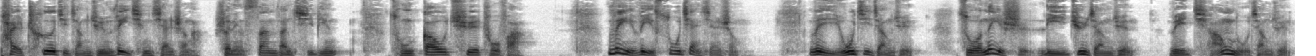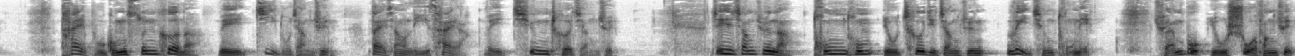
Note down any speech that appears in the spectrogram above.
派车骑将军卫青先生啊，率领三万骑兵从高阙出发。卫尉苏建先生为游击将军，左内史李居将军为强弩将军，太仆公孙贺呢为骑度将军，代相李蔡呀为轻车将军。这些将军呢，通通由车骑将军卫青统领，全部由朔方郡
